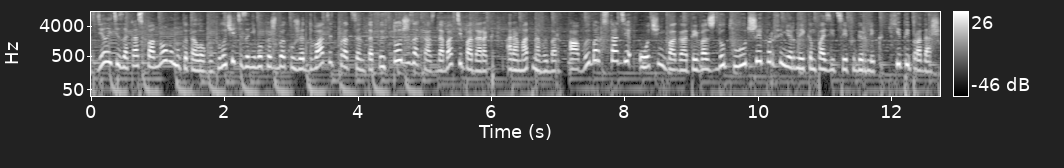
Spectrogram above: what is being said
сделайте заказ по новому каталогу, получите за него кэшбэк уже 20% и в тот же заказ добавьте подарок – аромат на выбор. А выбор, кстати, очень богатый. Вас ждут лучшие парфюмерные композиции Faberlic, хиты продаж.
